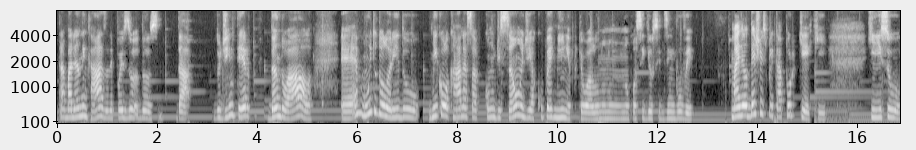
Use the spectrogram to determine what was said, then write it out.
trabalhando em casa depois do, dos, da, do dia inteiro dando aula, é, é, muito dolorido me colocar nessa condição de a culpa é minha, porque o aluno não, não conseguiu se desenvolver. Mas eu deixo explicar por que que, que isso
